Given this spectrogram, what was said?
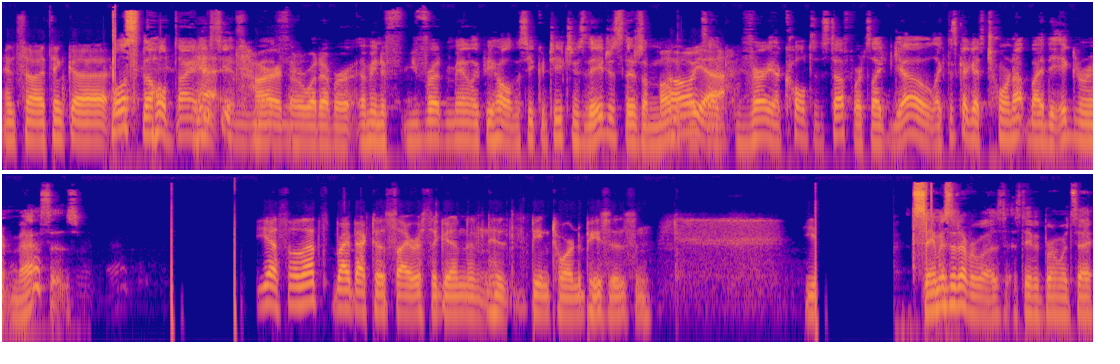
And so I think uh, Well, it's the whole Dionysian it's hard. myth or whatever. I mean, if you've read Manly P. Hall and the Secret Teachings of the Ages, there's a moment Oh, where it's yeah. like very occulted stuff where it's like, yo, like this guy gets torn up by the ignorant masses. yeah, so that's right back to Osiris again and his being torn to pieces and Same as it ever was, as David Byrne would say.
